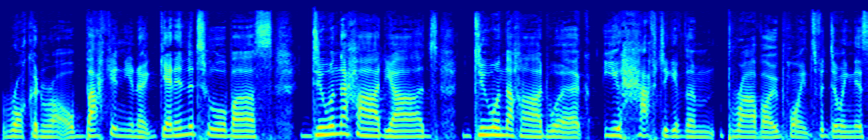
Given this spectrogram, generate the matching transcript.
rock and roll. Back in, you know, getting the tour bus, doing the hard yards, doing the hard work. You have to give them bravo points for doing this.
